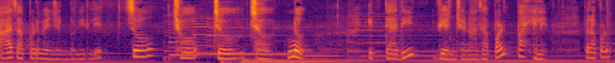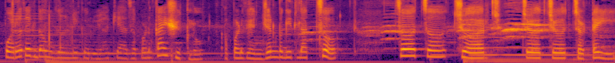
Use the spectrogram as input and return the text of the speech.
आज आपण व्यंजन बघितले. च छ ज झ न इत्यादी व्यंजन आज आपण पाहिले. तर आपण परत एकदा उजळणी करूया की आज आपण काय शिकलो? आपण व्यंजन बघितला च. च च चर्च च च चटई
